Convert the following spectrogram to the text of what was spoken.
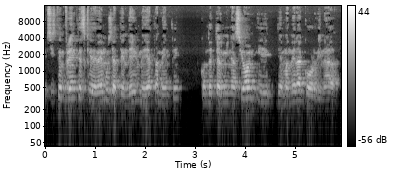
Existen frentes que debemos de atender inmediatamente con determinación y de manera coordinada.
